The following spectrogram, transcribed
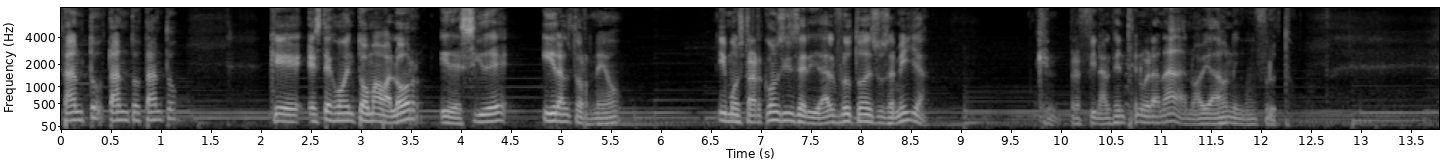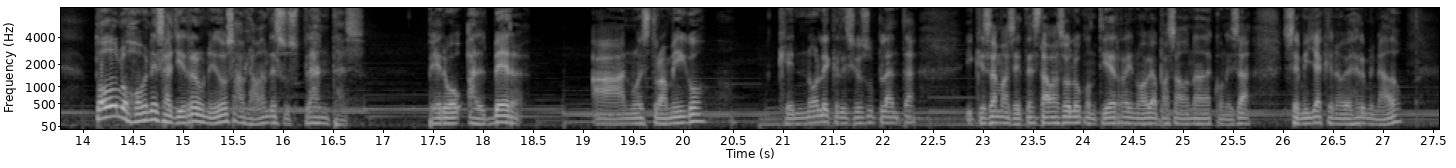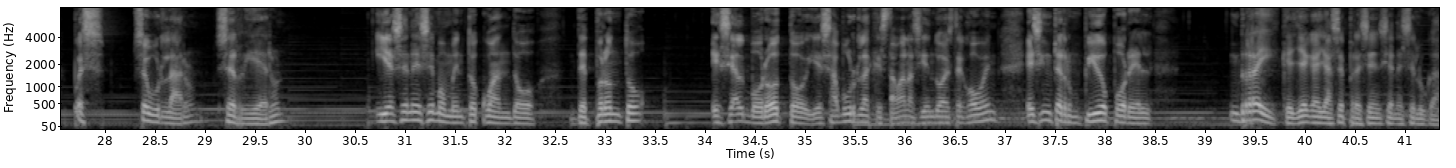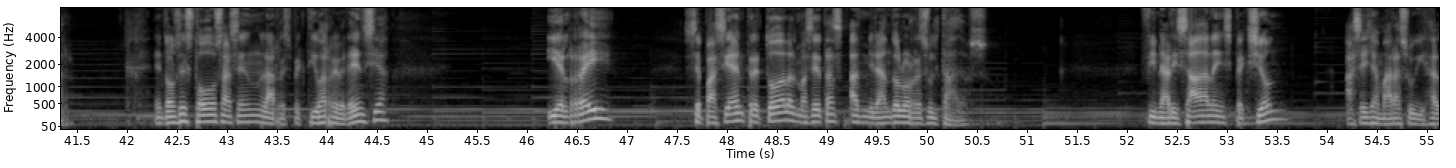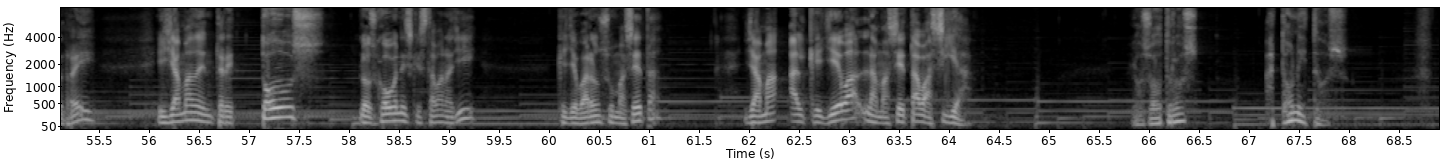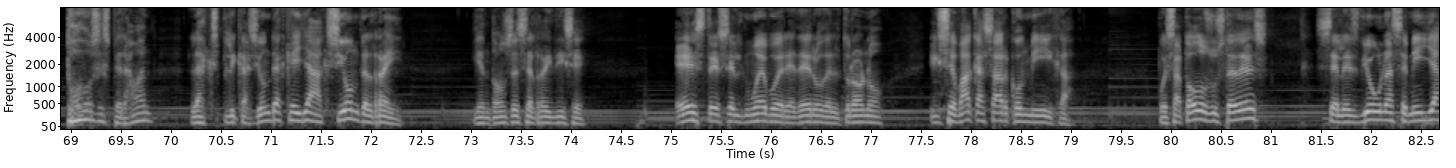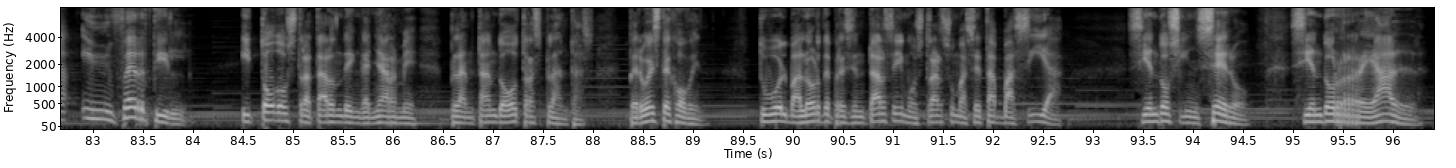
tanto, tanto, tanto, que este joven toma valor y decide ir al torneo y mostrar con sinceridad el fruto de su semilla, que finalmente no era nada, no había dado ningún fruto. Todos los jóvenes allí reunidos hablaban de sus plantas, pero al ver a nuestro amigo que no le creció su planta y que esa maceta estaba solo con tierra y no había pasado nada con esa semilla que no había germinado, pues se burlaron, se rieron. Y es en ese momento cuando de pronto ese alboroto y esa burla que estaban haciendo a este joven es interrumpido por el rey que llega y hace presencia en ese lugar. Entonces todos hacen la respectiva reverencia y el rey se pasea entre todas las macetas admirando los resultados. Finalizada la inspección, hace llamar a su hija al rey y llama de entre todos los jóvenes que estaban allí, que llevaron su maceta, llama al que lleva la maceta vacía. Los otros, atónitos, todos esperaban la explicación de aquella acción del rey. Y entonces el rey dice, este es el nuevo heredero del trono y se va a casar con mi hija. Pues a todos ustedes se les dio una semilla infértil y todos trataron de engañarme plantando otras plantas. Pero este joven tuvo el valor de presentarse y mostrar su maceta vacía, siendo sincero, siendo real,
